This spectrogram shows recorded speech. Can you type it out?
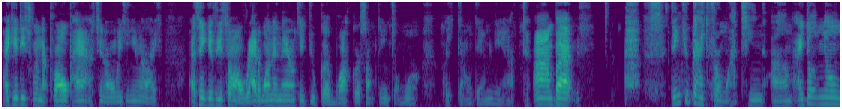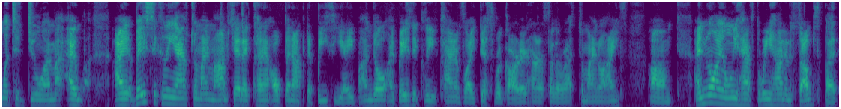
I get these from the Pro Packs. You know, we can even like. I think if you throw a red one in there, you could walk or something. So we'll click down them yeah. Um, but thank you guys for watching. Um, I don't know what to do. I'm, I, I basically, after my mom said I couldn't open up the BCA bundle, I basically kind of like disregarded her for the rest of my life. Um, I know I only have 300 subs, but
